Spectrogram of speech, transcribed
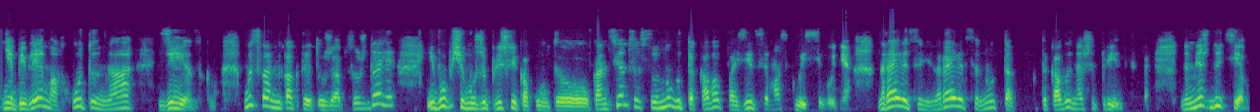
не объявляем охоту на Зеленского. Мы с вами как-то это уже обсуждали, и, в общем, уже пришли к какому-то консенсусу. Ну, вот такова позиция Москвы сегодня. Нравится, не нравится, ну, так, таковы наши принципы. Но между тем,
